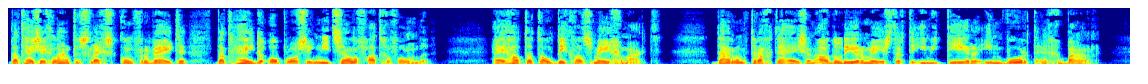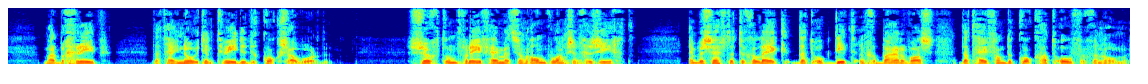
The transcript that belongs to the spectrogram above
dat hij zich later slechts kon verwijten dat hij de oplossing niet zelf had gevonden. Hij had het al dikwijls meegemaakt. Daarom trachtte hij zijn oude leermeester te imiteren in woord en gebaar, maar begreep dat hij nooit een tweede de kok zou worden. Zuchtend wreef hij met zijn hand langs zijn gezicht en besefte tegelijk dat ook dit een gebaar was dat hij van de kok had overgenomen.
